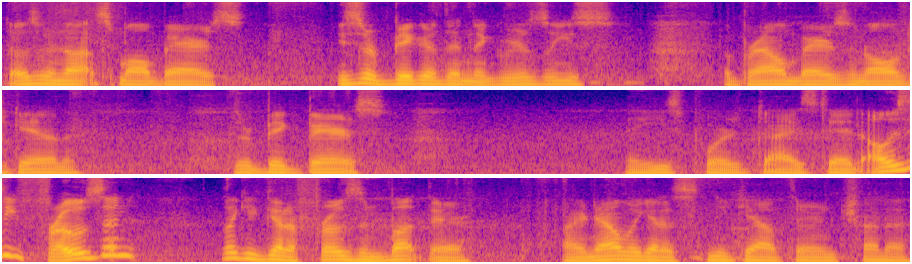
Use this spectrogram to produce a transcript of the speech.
Those are not small bears. These are bigger than the grizzlies, the brown bears, and all together. They're big bears. He's poor guy's dead. Oh, is he frozen? Looks like he's got a frozen butt there. Alright, now we gotta sneak out there and try to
